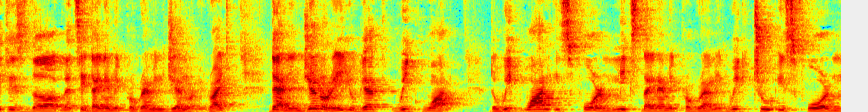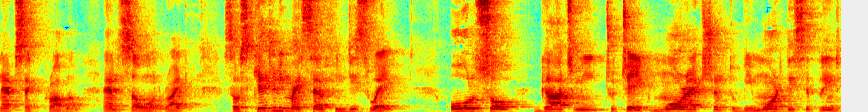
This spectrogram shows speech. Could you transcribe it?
it is the, let's say, dynamic programming January, right? Then in January, you get week one. The week one is for mixed dynamic programming, week two is for knapsack problem, and so on, right? So scheduling myself in this way also got me to take more action, to be more disciplined,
